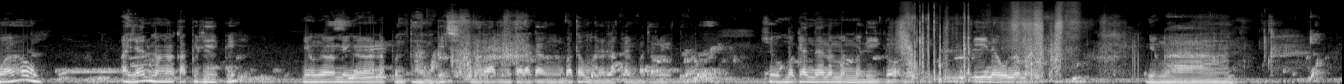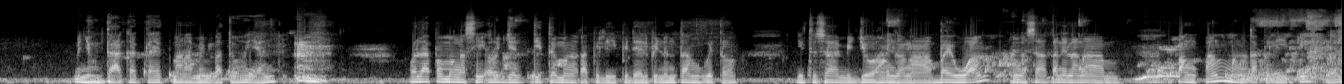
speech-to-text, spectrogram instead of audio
Wow! Ayan mga kapilipi, yung aming uh, napuntahan beach, marami talagang bato, malalaki bato rito. So maganda naman maligo, linaw naman. Yung ah, yung dagat kahit maraming bato, yan. Wala pa mga sea urgent dito mga kapilipi dahil pinuntahan ko ito dito sa medyo hanggang uh, baywang hanggang sa kanilang um, pangpang mga kapilipi yan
